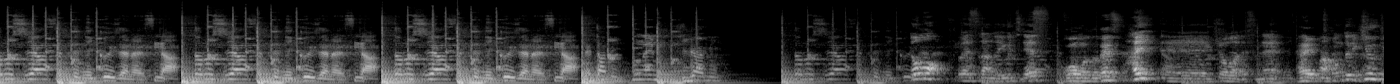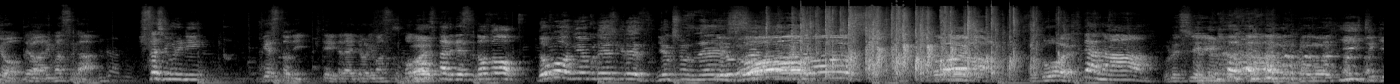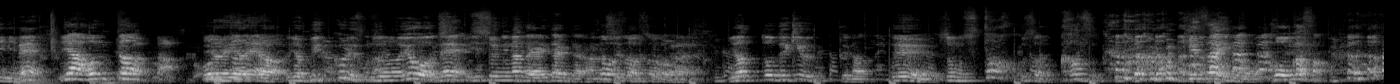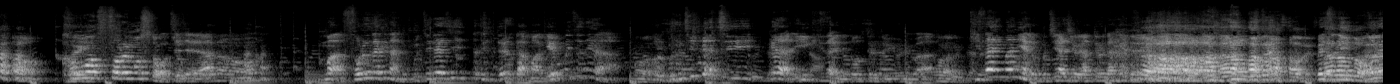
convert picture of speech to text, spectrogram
人の幸せってにくいじゃないですか。人の幸せってにくいじゃないですか。人の幸せってにくいじゃないですか。妬みこん。なにひがみ。人の幸せってにくいどうもウエストランド井口です。河本です。はい、えー、今日はですね、はい。まあ本当に急遽ではありますが久しぶりにゲストに来ていただいております。このおはい。二人です、どうぞ。どうもニューヨーク大好きです。ニューヨークしますでよろしくおす願い。しますすごい。来たな嬉しい。このいい時期にね。いや本当本当だいやいやいよやいやびっくりですその要はね一緒になんかやりたいみたいな話してたんですけどやっとできるってなってそのスタッフさんの数。機材の高価さ かまされましたわちょっとまあそれだけなんでブチラジというかまあ厳密には、はいこれブチラジがいい機材で撮ってるというよりは、はい。機材マニアがブチラジをやってるだけでなるほどにこれ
